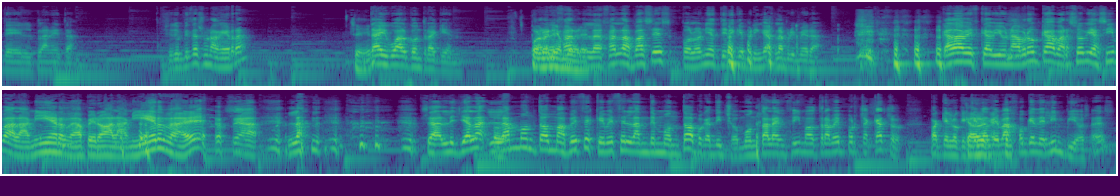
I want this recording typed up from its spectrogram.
del planeta. Si tú empiezas una guerra, Sí. da igual contra quién. Para Polonia dejar, muere. dejar las bases, Polonia tiene que pringar la primera. Cada vez que había una bronca, Varsovia se iba a la mierda, pero a la mierda, ¿eh? O sea, la o sea ya la, la han montado más veces que veces la han desmontado, porque han dicho, montala encima otra vez por si acaso, para que lo que Claro queda que- debajo quede limpio, ¿sabes?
